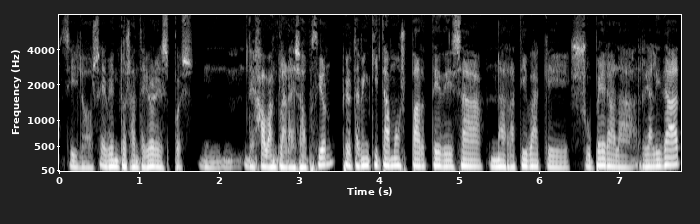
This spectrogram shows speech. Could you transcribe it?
si los eventos anteriores pues mm, dejaban clara esa opción, pero también quitamos parte de esa narrativa que supera la realidad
